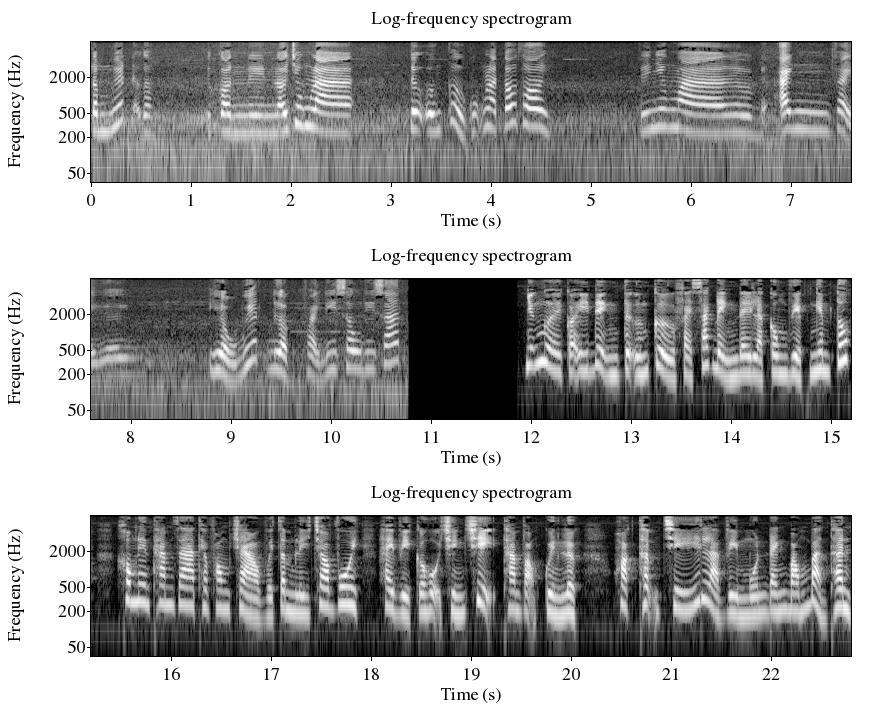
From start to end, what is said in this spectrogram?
tâm huyết nữa cơ. Còn nói chung là tự ứng cử cũng là tốt thôi thế nhưng mà anh phải hiểu biết được phải đi sâu đi sát những người có ý định tự ứng cử phải xác định đây là công việc nghiêm túc, không nên tham gia theo phong trào với tâm lý cho vui hay vì cơ hội chính trị, tham vọng quyền lực, hoặc thậm chí là vì muốn đánh bóng bản thân,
